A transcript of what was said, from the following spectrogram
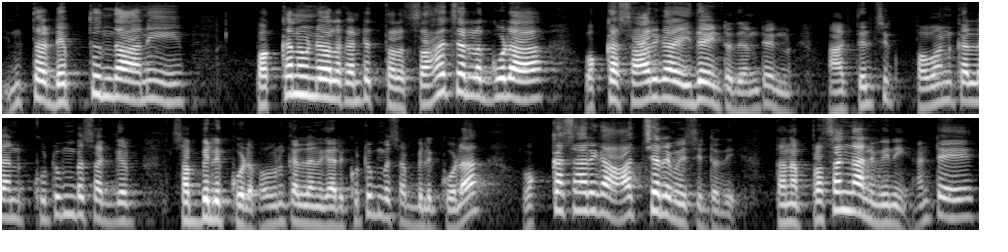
ఇంత డెప్త్ ఉందా అని పక్కన ఉండే వాళ్ళకంటే తన సహచరులకు కూడా ఒక్కసారిగా ఇదే ఉంటుంది. అంటే నాకు తెలిసి పవన్ కళ్యాణ్ కుటుంబ సభ్యు సభ్యులకు కూడా పవన్ కళ్యాణ్ గారి కుటుంబ సభ్యులకు కూడా ఒక్కసారిగా ఆశ్చర్యం వేసి ఉంటుంది. తన ప్రసంగాన్ని విని. అంటే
